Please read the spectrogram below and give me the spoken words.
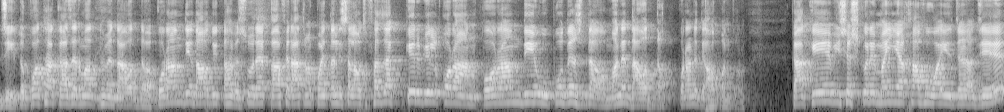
জি, তো কথা কাজের মাধ্যমে দাওয়াত দেওয়া। কোরআন দিয়ে দাওয়াত দিতে হবে। সুরে কাফের আত্মা পঁয়তাল্লিশ সাল ফাজাক্কির বিল কোরআন। কোরআন দিয়ে উপদেশ দাও মানে দাওয়াত দাও। কোরআনে দিয়ে আহ্বান করো। কাকে? বিশেষ করে মাইয়া খাফ ওয়াই যা-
